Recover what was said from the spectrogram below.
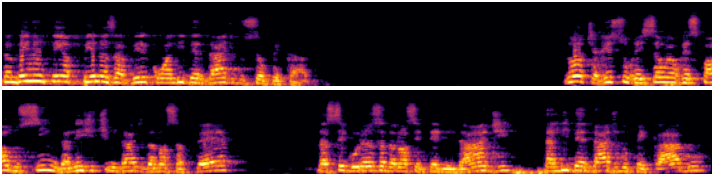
também não tem apenas a ver com a liberdade do seu pecado. Note, a ressurreição é o respaldo, sim, da legitimidade da nossa fé, da segurança da nossa eternidade, da liberdade do pecado.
